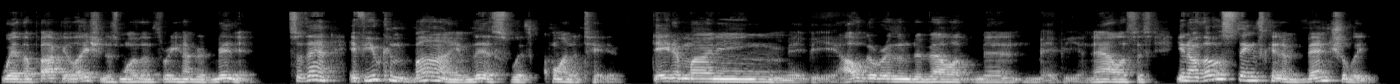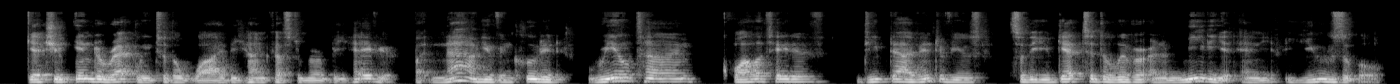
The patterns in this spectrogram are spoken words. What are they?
where the population is more than 300 million. So then, if you combine this with quantitative, data mining, maybe algorithm development, maybe analysis. You know, those things can eventually get you indirectly to the why behind customer behavior. But now you've included real time, qualitative, deep dive interviews so that you get to deliver an immediate and usable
